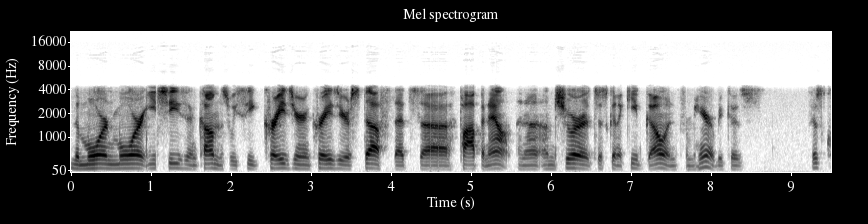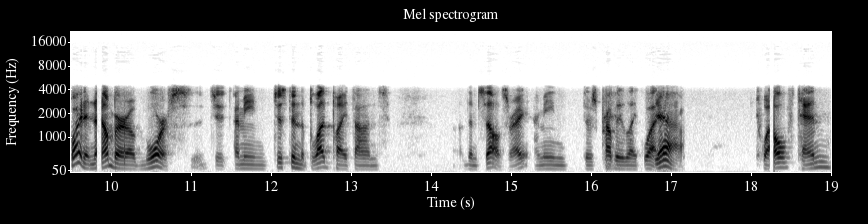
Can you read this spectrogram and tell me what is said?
the more and more each season comes, we see crazier and crazier stuff that's uh popping out, and I, I'm sure it's just going to keep going from here because there's quite a number of morphs. I mean, just in the blood pythons themselves, right? I mean, there's probably like what, Yeah, twelve, ten,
